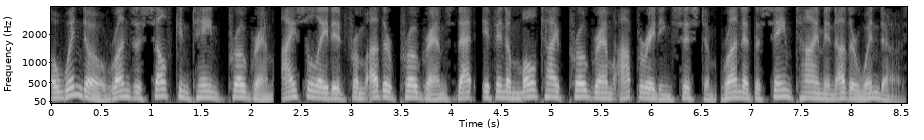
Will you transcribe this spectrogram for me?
A window runs a self-contained program, isolated from other programs that, if in a multi-program operating system run at the same time in other windows.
